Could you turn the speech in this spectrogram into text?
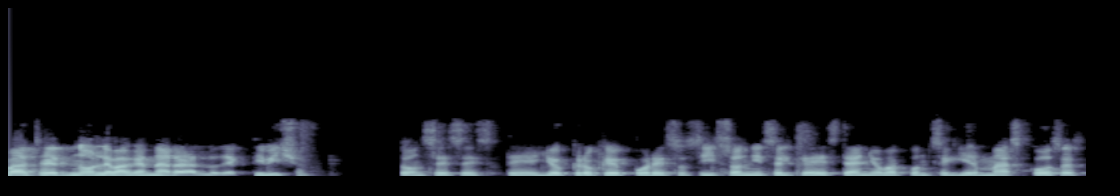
va a ser, no le va a ganar a lo de Activision. Entonces, este, yo creo que por eso sí, Sony es el que este año va a conseguir más cosas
